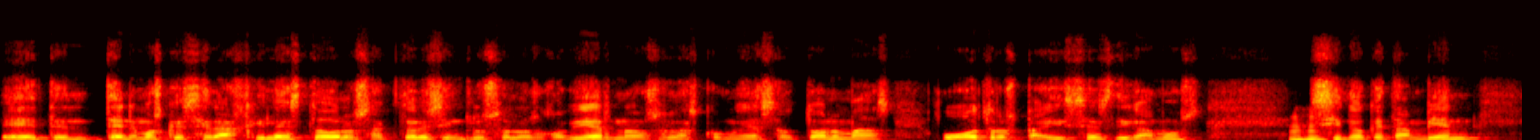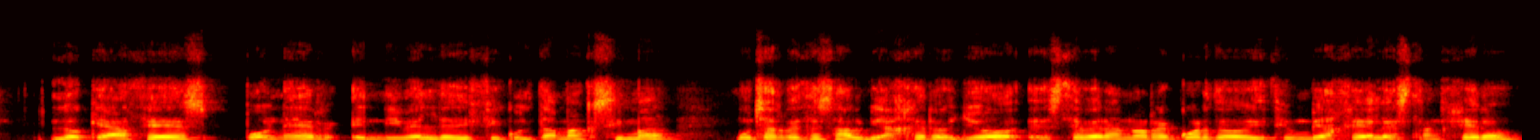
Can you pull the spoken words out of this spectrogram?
eh, tenemos que ser ágiles todos los actores, incluso los gobiernos o las comunidades autónomas u otros países, digamos, sino que también lo que hace es poner en nivel de dificultad máxima muchas veces al viajero. Yo este verano recuerdo hice un viaje al extranjero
